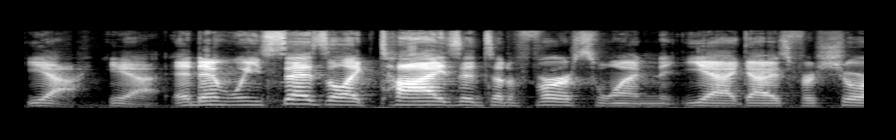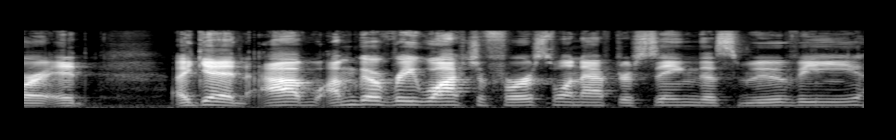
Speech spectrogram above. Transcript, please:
Yeah, yeah, and then when he says it like ties into the first one, yeah, guys, for sure. It again, I'm, I'm gonna rewatch the first one after seeing this movie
